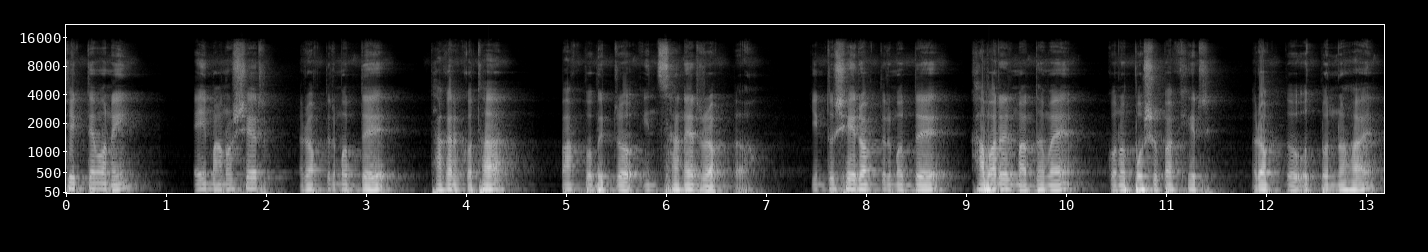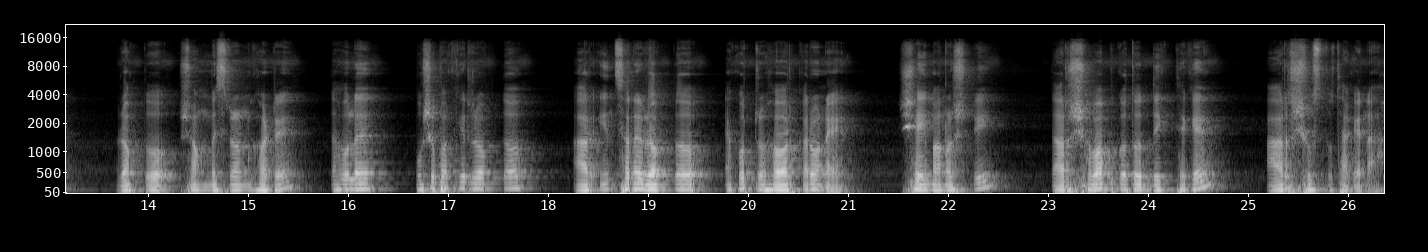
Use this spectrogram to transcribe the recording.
ঠিক তেমনি এই মানুষের রক্তের মধ্যে থাকার কথা পাক পবিত্র ইনসানের রক্ত। কিন্তু সেই রক্তের মধ্যে খাবারের মাধ্যমে কোনো পশু পাখির রক্ত উৎপন্ন হয়, রক্ত সংমিশ্রণ ঘটে, তাহলে পশু পাখির রক্ত আর ইনসানের রক্ত একত্র হওয়ার কারণে সেই মানুষটি তার স্বভাবগত দিক থেকে আর সুস্থ থাকে না।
